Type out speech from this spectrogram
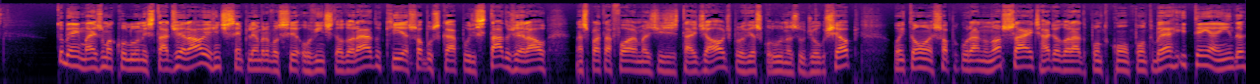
Muito bem, mais uma coluna Estado Geral e a gente sempre lembra você, ouvinte do Eldorado, que é só buscar por Estado Geral nas plataformas digitais de áudio para ouvir as colunas do Diogo Schelp, ou então é só procurar no nosso site, radioeldorado.com.br e tem ainda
